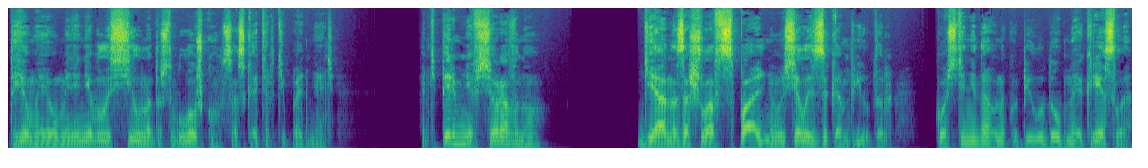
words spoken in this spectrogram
Да ё-моё, у меня не было сил на то, чтобы ложку со скатерти поднять. А теперь мне все равно. Диана зашла в спальню, уселась за компьютер. Костя недавно купил удобное кресло.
